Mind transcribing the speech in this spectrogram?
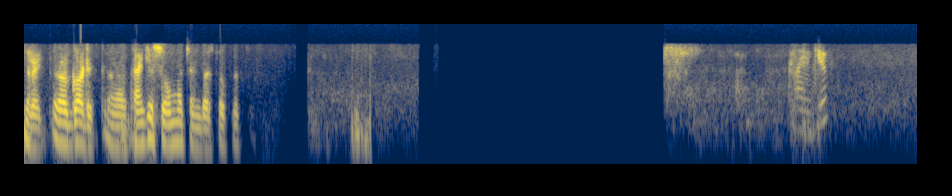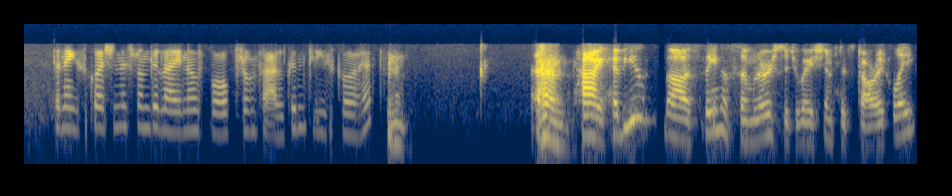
Right. Uh, got it. Thank you so much, and best of luck. Thank you. The next question is from the line of Bob from Falcon. Please go ahead. Hi. Have you uh, seen a similar situation historically,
